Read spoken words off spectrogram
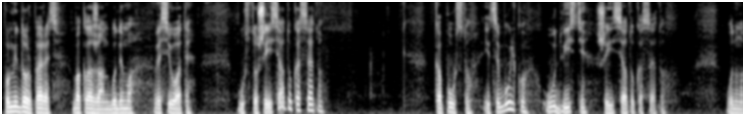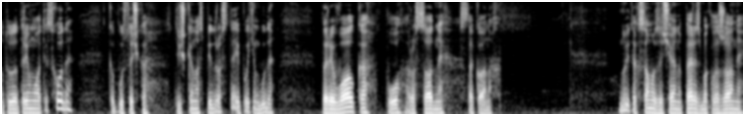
Помідор, перець, баклажан будемо висівати у 160 касету. Капусту і цибульку у 260 касету. Будемо тут отримувати сходи. Капусточка трішки у нас підросте, і потім буде перевалка по розсадних стаканах. Ну і так само, звичайно, перець, баклажани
